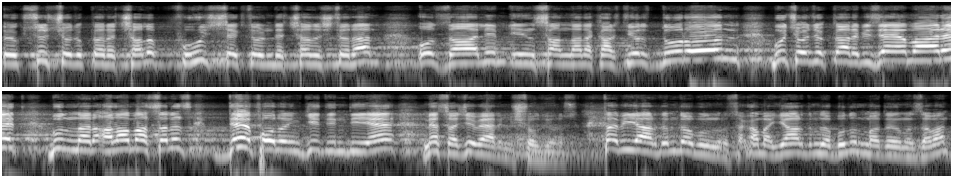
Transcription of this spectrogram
öksüz çocukları çalıp fuhuş sektöründe çalıştıran o zalim insanlara karşı diyoruz durun bu çocuklar bize emanet bunları alamazsanız defolun gidin diye mesajı vermiş oluyoruz. Tabi yardımda bulunursak ama yardımda bulunmadığımız zaman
